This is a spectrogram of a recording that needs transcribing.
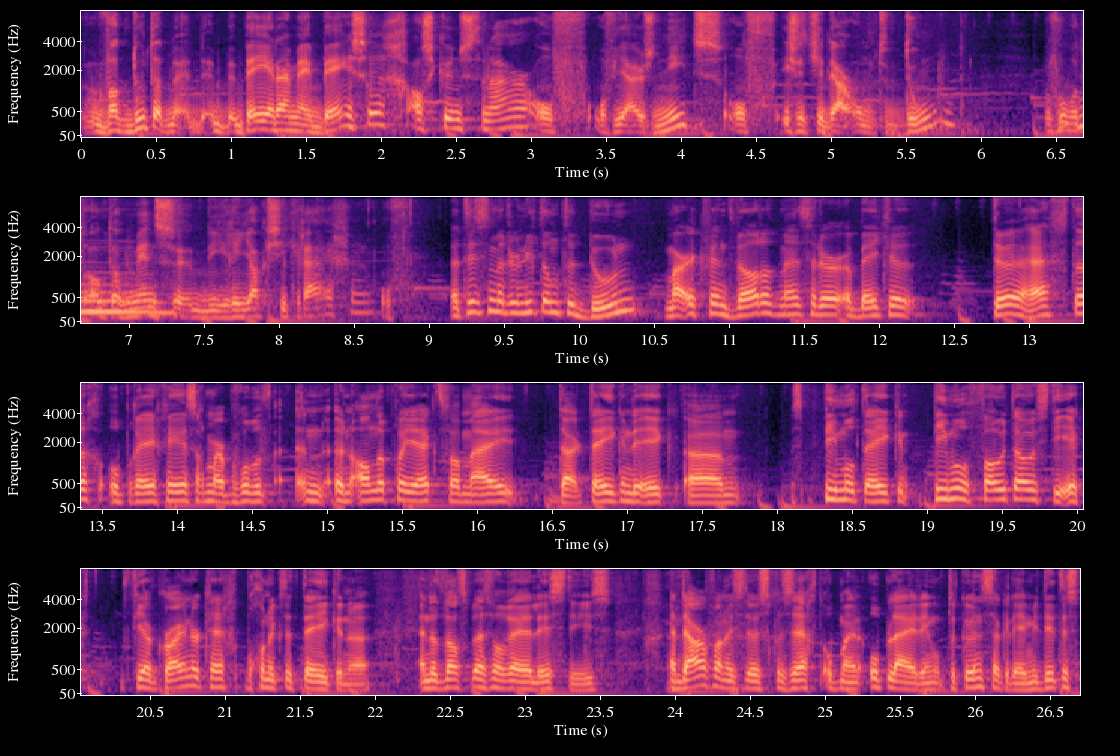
Wat doet dat? Ben je daarmee bezig als kunstenaar? Of, of juist niet? Of is het je daar om te doen? Bijvoorbeeld ook dat mensen die reactie krijgen? Of... Het is me er niet om te doen, maar ik vind wel dat mensen er een beetje te heftig op reageren. Zeg maar bijvoorbeeld een, een ander project van mij, daar tekende ik ehm piemelteken, piemelfoto's die ik via Grindr kreeg, begon ik te tekenen. En dat was best wel realistisch. En daarvan is dus gezegd op mijn opleiding op de kunstacademie, dit is,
